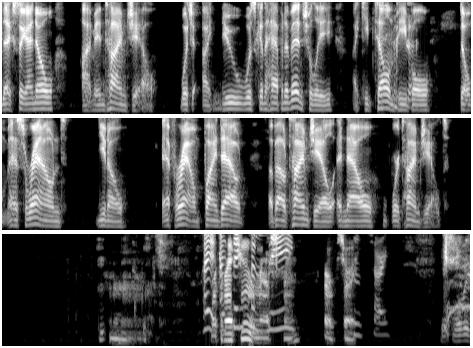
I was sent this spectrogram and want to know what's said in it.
next thing I know I'm in time jail, which I knew was going to happen eventually. I keep telling people don't mess around, you know, F around, find out about time jail and now we're time jailed. Hmm. I, What I about think you, for Master me. Man? Oh, sorry. Mm, sorry. what was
